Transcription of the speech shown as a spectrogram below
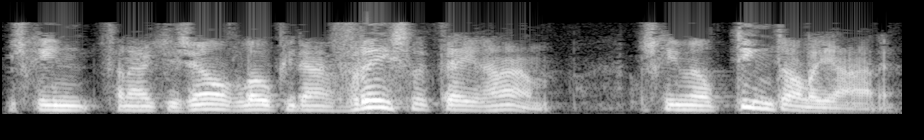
Misschien vanuit jezelf loop je daar vreselijk tegenaan. Misschien wel tientallen jaren.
